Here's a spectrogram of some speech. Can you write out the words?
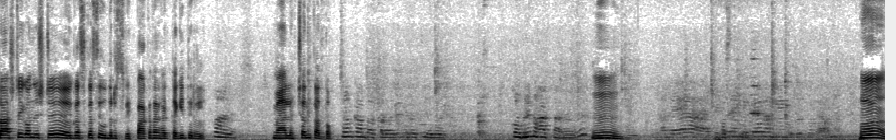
ಲಾಸ್ಟಿಗೆ ಒಂದಿಷ್ಟು ಗಸಗಸಿ ಉದುರಿಸ್ರಿ. ಪಾಕದಾಗ ಹಾಕಿ ತೆಗಿತಿರಲ್ಲ. ಮ್ಯಾಲೆ ಚಂದ ಕಾಂತಾವ ಹ್ಞೂ ಹಾಂ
